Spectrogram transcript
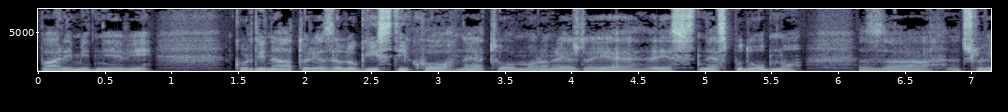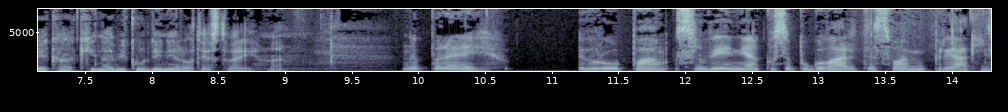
parimi dnevi koordinatorja za logistiko. Ne, to moram reči, da je res nespodobno za človeka, ki naj bi koordiniral te stvari. Ne. Naprej, Evropa, Slovenija, ko se pogovarjate s svojimi prijatelji,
